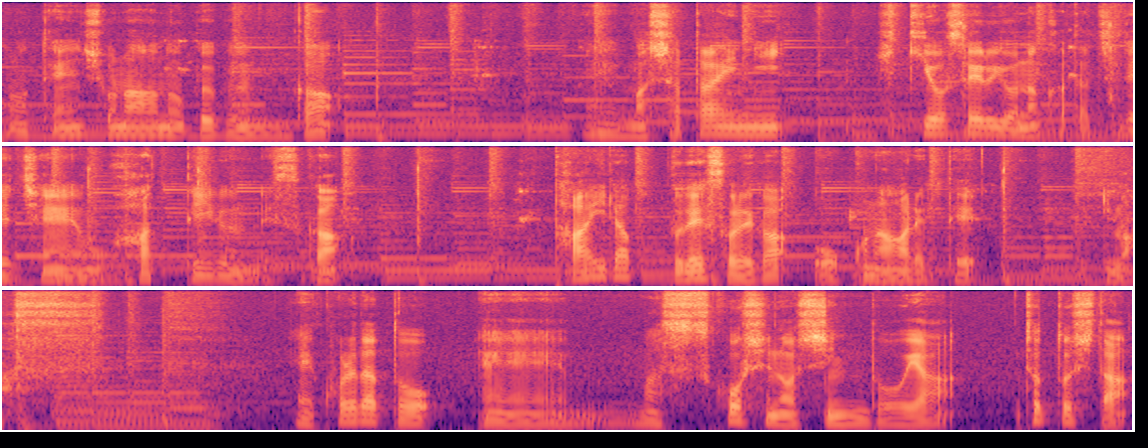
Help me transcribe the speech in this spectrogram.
このテンショナーの部分がえー、まあ、車体に引き寄せるような形でチェーンを張っているんですがタイラップでそれが行われています、えー、これだと、えー、まあ、少しの振動やちょっとした、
